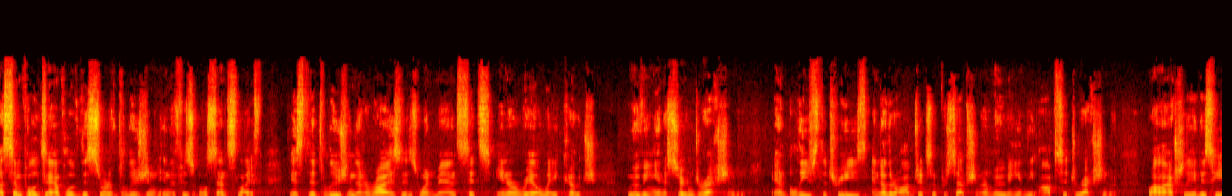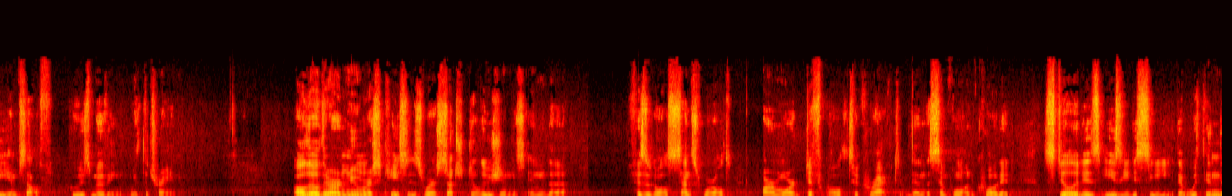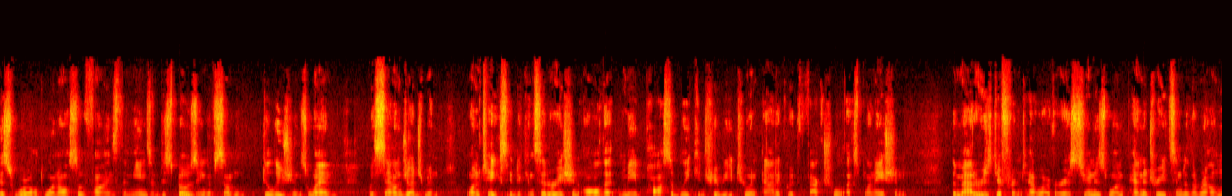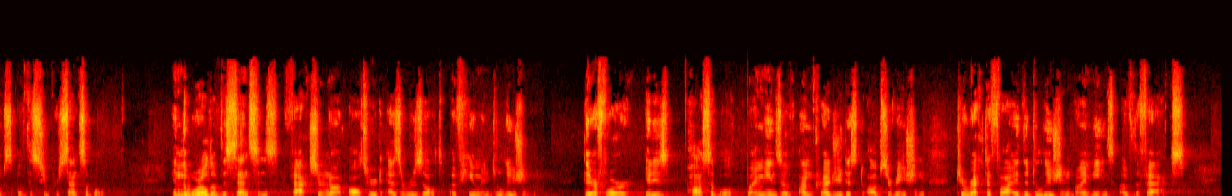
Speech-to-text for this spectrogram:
A simple example of this sort of delusion in the physical sense life is the delusion that arises when man sits in a railway coach, moving in a certain direction, and believes the trees and other objects of perception are moving in the opposite direction, while actually it is he himself who is moving with the train. Although there are numerous cases where such delusions in the physical sense world are more difficult to correct than the simple one quoted, still it is easy to see that within this world one also finds the means of disposing of some delusions when, with sound judgment, one takes into consideration all that may possibly contribute to an adequate factual explanation. The matter is different, however, as soon as one penetrates into the realms of the supersensible. In the world of the senses, facts are not altered as a result of human delusion. Therefore, it is possible, by means of unprejudiced observation, to rectify the delusion by means of the facts.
